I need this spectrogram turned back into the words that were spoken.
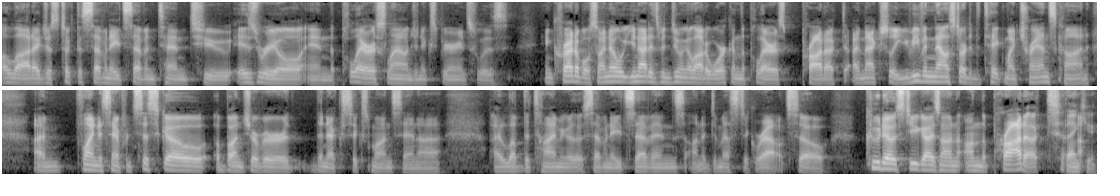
a lot. I just took the 787-10 to Israel, and the Polaris lounge and experience was incredible. So I know United's been doing a lot of work on the Polaris product. I'm actually, you've even now started to take my Transcon. I'm flying to San Francisco a bunch over the next six months, and uh, I love the timing of those 787s on a domestic route. So kudos to you guys on on the product. Thank you. Uh,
